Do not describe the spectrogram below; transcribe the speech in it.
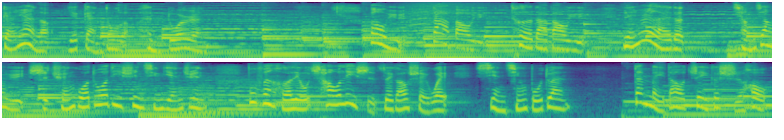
感染了也感动了很多人。暴雨，大暴雨，特大暴雨，连日来的。强降雨使全国多地汛情严峻，部分河流超历史最高水位，险情不断。但每到这个时候，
